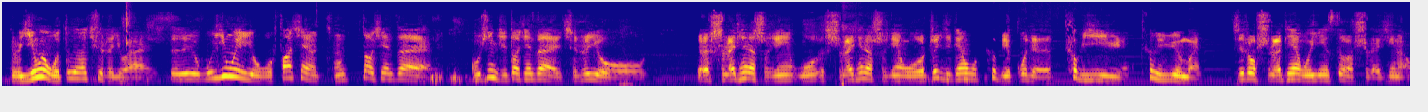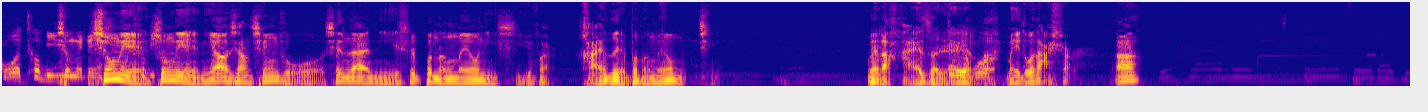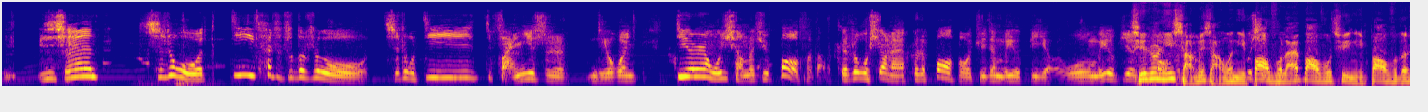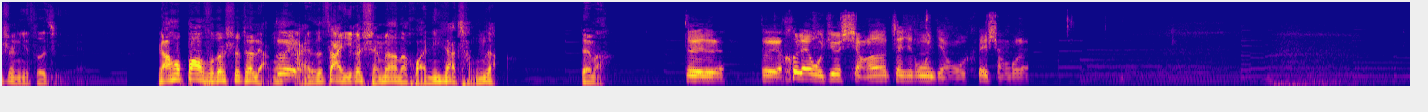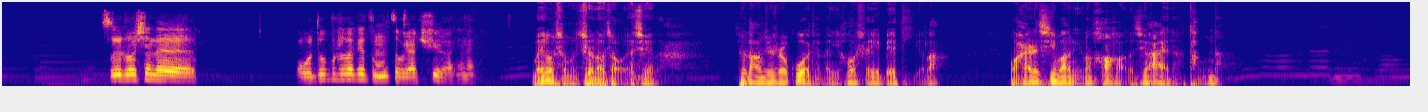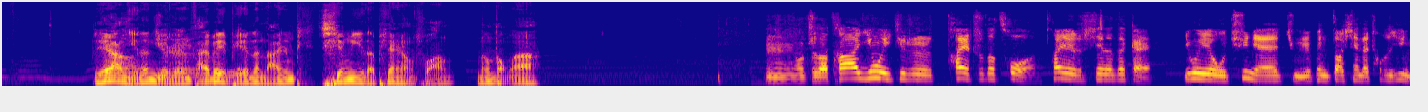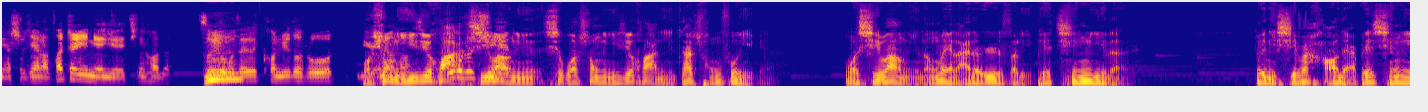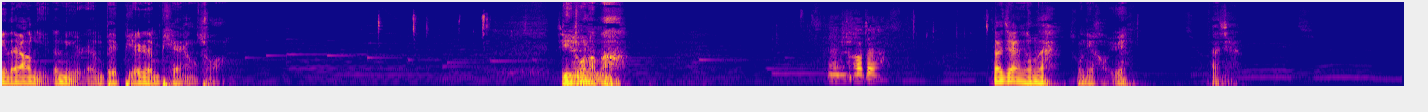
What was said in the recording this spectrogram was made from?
就是因为我对他确实有爱，呃，我因为有我发现从到现在国庆节到现在，其实有呃十来天的时间，我十来天的时间，我这几天我特别过得特别抑郁，特别郁闷。其实十来天我已经瘦了十来斤了，我特别郁闷。兄弟兄弟，你要想清楚，现在你是不能没有你媳妇儿。孩子也不能没有母亲，为了孩子忍忍吧，没多大事儿啊。以前其实我第一开始知道的时候，其实我第一反应是离婚，第二我就想着去报复他。可是我想来，后来报复我觉得没有必要，我没有必要。其实你想没想过，你报复来报复去，你报复的是你自己，然后报复的是这两个孩子在一个什么样的环境下成长，对吗？对对。对，后来我就想了这些东西，我可以想过来，所以说现在我都不知道该怎么走下去了。现在没有什么知道走下去的，就当这事过去了，以后谁也别提了。我还是希望你能好好的去爱他、疼他，别让你的女人再被别的男人轻易的骗上床，能懂吗？嗯，我知道他，因为就是他也知道错，他也是现在在改。因为我去年九月份到现在差不多一年时间了，他这一年也挺好的，所以我在考虑到说。我送你一句话，希望你，我送你一句话，你再重复一遍。我希望你能未来的日子里别轻易的对你媳妇好点，别轻易的让你的女人被别人骗上床，记住了吗？嗯，好的。再见，兄弟，祝你好运，再见。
